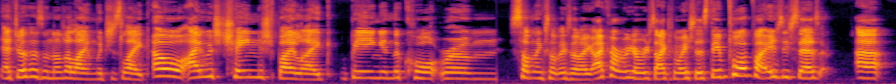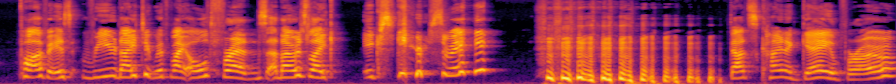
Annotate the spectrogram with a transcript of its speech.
Edgeworth has another line which is like, "Oh, I was changed by like being in the courtroom, something, something, something." I can't remember exactly what he says. The important part is he says, "Uh, part of it is reuniting with my old friends," and I was like, "Excuse me." That's kind of gay, bro.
